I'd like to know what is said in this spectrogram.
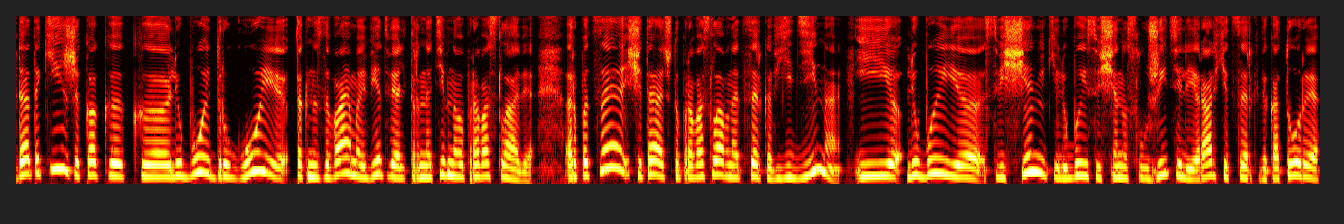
да, такие же, как и к любой другой так называемой ветви альтернативного православия. РПЦ считает, что православная церковь едина, и любые священники, любые священнослужители, иерархи церкви, которые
